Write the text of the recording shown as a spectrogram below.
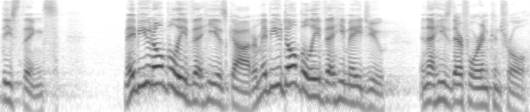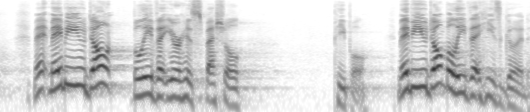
these things. Maybe you don't believe that He is God, or maybe you don't believe that He made you and that he's therefore in control. Maybe you don't believe that you're his special people. Maybe you don't believe that he's good.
